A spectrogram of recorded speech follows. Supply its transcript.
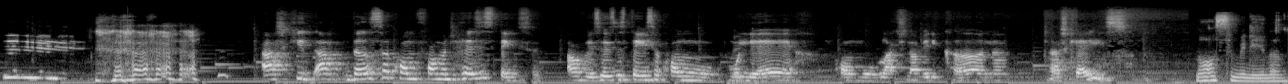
E acho que a dança como forma de resistência. Talvez resistência como mulher, como latino-americana. Acho que é isso. Nossa, menina,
